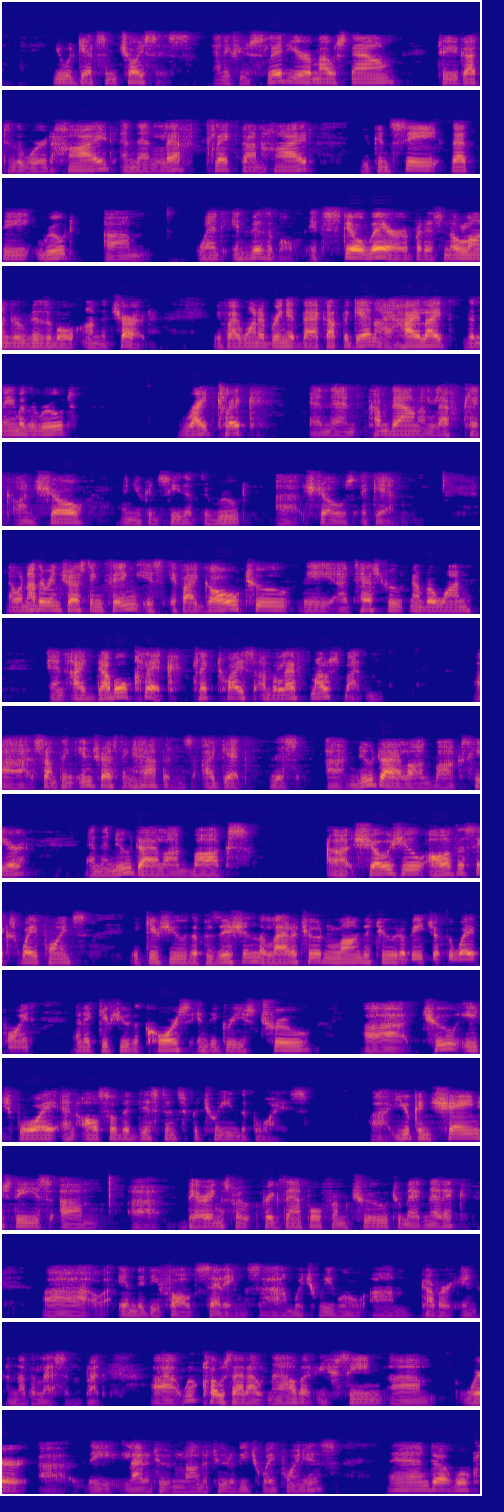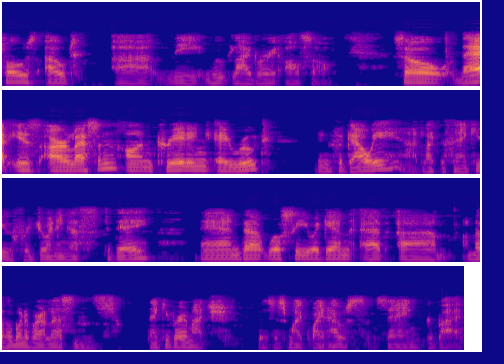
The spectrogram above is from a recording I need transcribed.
you would get some choices. And if you slid your mouse down till you got to the word hide and then left clicked on hide, you can see that the route um, went invisible. It's still there, but it's no longer visible on the chart. If I want to bring it back up again, I highlight the name of the route, right click, and then come down and left click on show, and you can see that the route uh, shows again. Now another interesting thing is if I go to the uh, test route number one and I double click, click twice on the left mouse button, uh, something interesting happens. I get this uh, new dialog box here, and the new dialog box uh, shows you all of the six waypoints. It gives you the position, the latitude and longitude of each of the waypoint, and it gives you the course in degrees true uh, to each buoy and also the distance between the buoys. Uh, you can change these um, uh, bearings, for, for example, from true to magnetic uh, in the default settings, um, which we will um, cover in another lesson. But uh, we'll close that out now that you've seen um, where uh, the latitude and longitude of each waypoint is. And we'll close out the route library also. So that is our lesson on creating a route in Fugawi. I'd like to thank you for joining us today. And uh, we'll see you again at um, another one of our lessons. Thank you very much. This is Mike Whitehouse saying goodbye.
